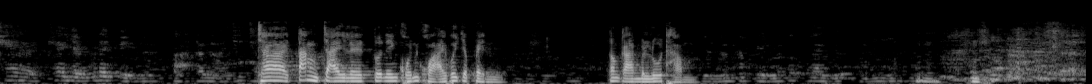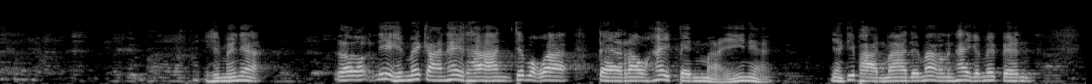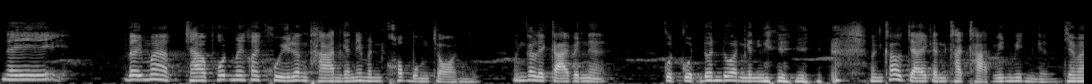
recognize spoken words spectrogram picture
แค่แค่ยังไม่ได้เป็นเลยปรารถนาที่จะใช่ตั้งใจเลยตัวเองขนขวายเพื่อจะเป็น ต้องการบรรลุธรรมอย่างนั้นถ้าเป็นแล้วก็ได้เยอะกว่านี้อืมถ้าเป็นพระอรหันต์เห็นไหมเนี่ยเรานี่เห็นไหมการให้ทานจะบอกว่า แต่เราให้เป็นไหมเนี่ย อย่างที่ผ่านมาโดยมากเราให้กันไม่เป็น ในโดยมากชาวพุทธไม่ค่อยคุยเรื่องทานกันให้มันครบวงจร มันก็เลยกลายเป็นเนี่ย กุดกุดด้วนด้วนกันอย่างงี้มันเข้าใจกันขาดขาดวินวินกันใช่ไหม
